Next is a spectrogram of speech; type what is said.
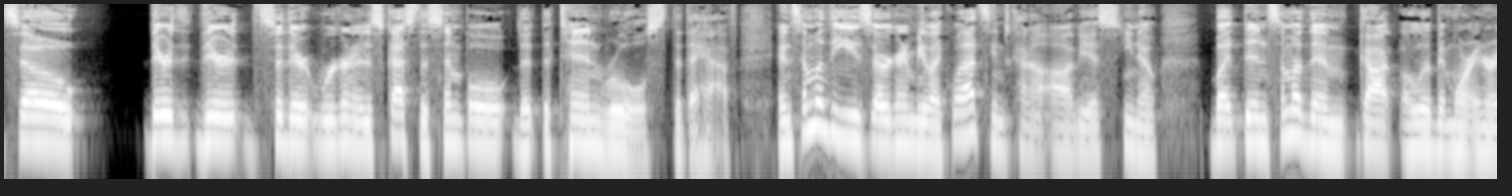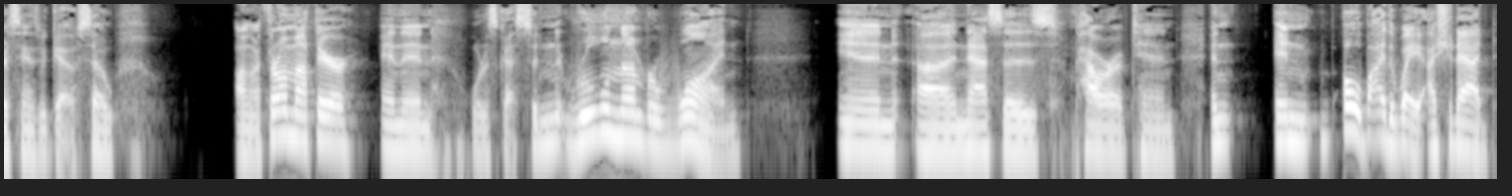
so there, there, so there, we're going to discuss the simple, the, the 10 rules that they have. And some of these are going to be like, well, that seems kind of obvious, you know, but then some of them got a little bit more interesting as we go. So I'm going to throw them out there and then we'll discuss. So n- rule number one in, uh, NASA's power of 10 and, and, oh, by the way, I should add,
